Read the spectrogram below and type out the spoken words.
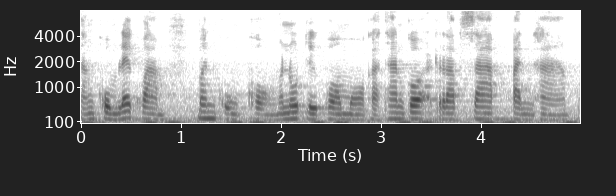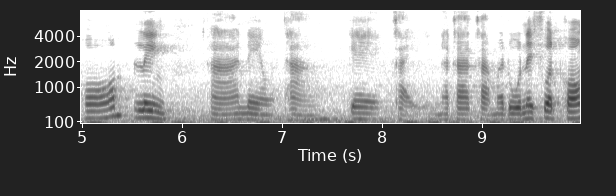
สังคมและความมั่นคงของมนุษย์หรือพอมค่ะท่านก็รับทราบปัญหาพร้อมเล็งหาแนวทางแก้ไขนะคะค่ะมาดูในส่วนของ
